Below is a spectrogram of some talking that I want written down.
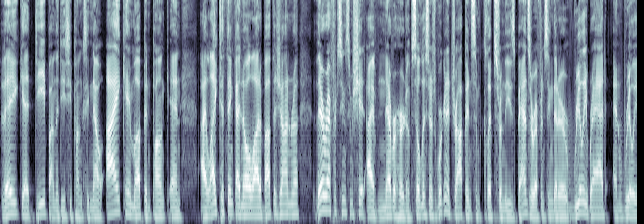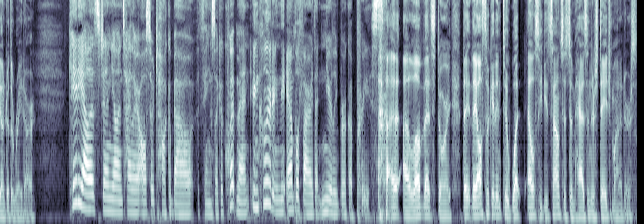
They get deep on the DC punk scene. Now, I came up in punk and I like to think I know a lot about the genre. They're referencing some shit I have never heard of. So, listeners, we're going to drop in some clips from these bands they're referencing that are really rad and really under the radar. Katie Alice, Daniele, and Tyler also talk about things like equipment, including the amplifier that nearly broke up Priests. I, I love that story. They, they also get into what LCD Soundsystem has in their stage monitors.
